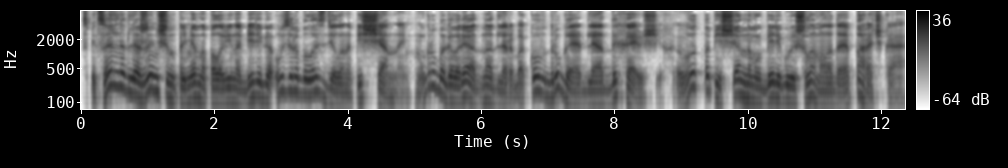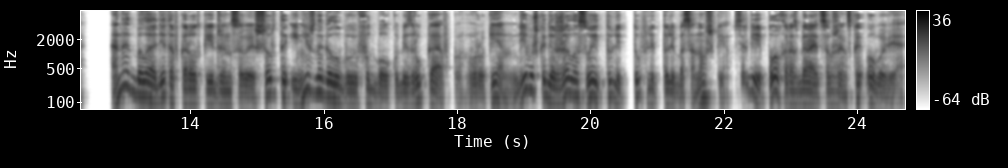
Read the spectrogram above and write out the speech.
Специально для женщин примерно половина берега озера была сделана песчаной. Грубо говоря, одна для рыбаков, другая для отдыхающих. Вот по песчаному берегу и шла молодая парочка. Аннет была одета в короткие джинсовые шорты и нежно-голубую футболку без рукавку. В руке девушка держала свои то ли туфли, то ли босоножки. Сергей плохо разбирается в женской обуви.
